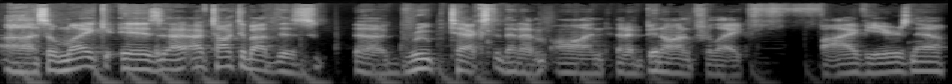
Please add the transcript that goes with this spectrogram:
Uh, so, Mike is, I, have talked about this uh, group text that I'm on, that I've been on for like five years now.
